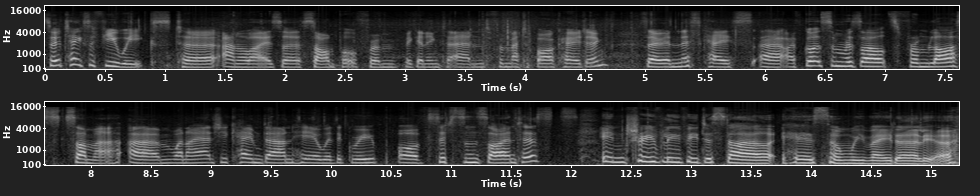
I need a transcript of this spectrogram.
So it takes a few weeks to analyse a sample from beginning to end for metabarcoding. So in this case, uh, I've got some results from last summer um, when I actually came down here with a group of citizen scientists. In true Blue Peter style, here's some we made earlier.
